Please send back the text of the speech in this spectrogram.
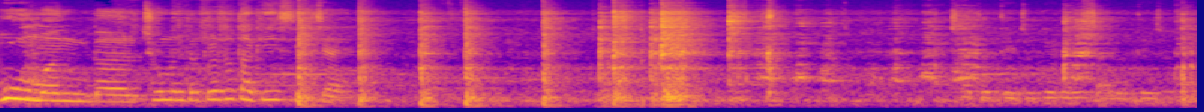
हूँ मंदर छू मंदर कर दो ताकि सीख जाए। ज़्यादा तेज हो गया ज़्यादा तेज हो गया।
